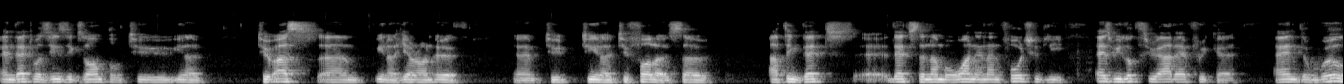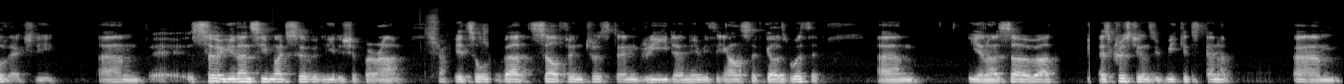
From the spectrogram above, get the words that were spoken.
and that was his example to you know to us, um, you know, here on earth, um, to, to you know to follow. So I think that's uh, that's the number one. And unfortunately, as we look throughout Africa and the world, actually, um, so you don't see much servant leadership around. Sure. It's all about self-interest and greed and everything else that goes with it. Um, you know, so uh, as Christians, if we can stand up um,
